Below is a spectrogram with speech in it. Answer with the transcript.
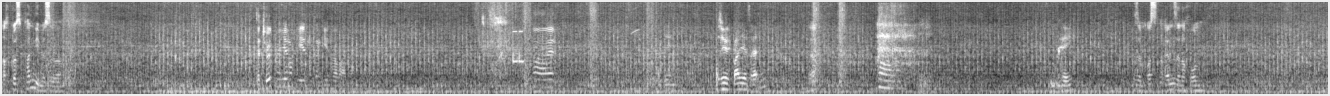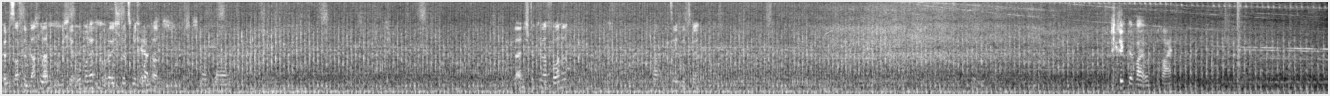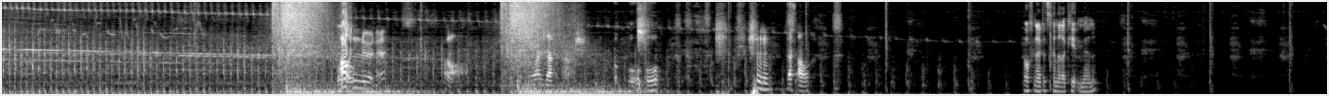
Nach Gospandi müssen wir. Dann töten wir hier noch jeden und dann gehen wir weiter. Nein! Denen. Muss ich euch beide jetzt retten? Ja. Okay. Also im Osten rennen sie noch rum. Du könntest auf dem Dach landen und mich hier oben retten oder ich stürze mich Ja. runter. Kleines Stückchen nach vorne. Ja. Jetzt sehe ich nichts mehr. Ich krieg den Ball unten rein. Oh, Ach oh. nö, ne? Oh. So ein Saftarsch. oh, oh, oh. das auch. Hoffen, er hat jetzt keine Raketen mehr, ne?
